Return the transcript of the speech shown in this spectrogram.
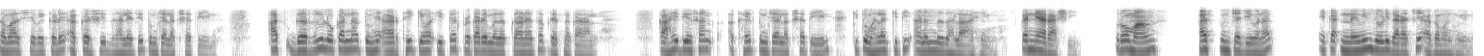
समाजसेवेकडे आकर्षित झाल्याचे तुमच्या लक्षात येईल. आज गरजू लोकांना तुम्ही आर्थिक किंवा इतर प्रकारे मदत करण्याचा प्रयत्न कराल. काही दिवसांअखेर तुमच्या लक्षात येईल की तुम्हाला किती आनंद झाला आहे. कन्या राशी. रोमांस. आज तुमच्या जीवनात एका नवीन जोडीदाराचे आगमन होईल.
